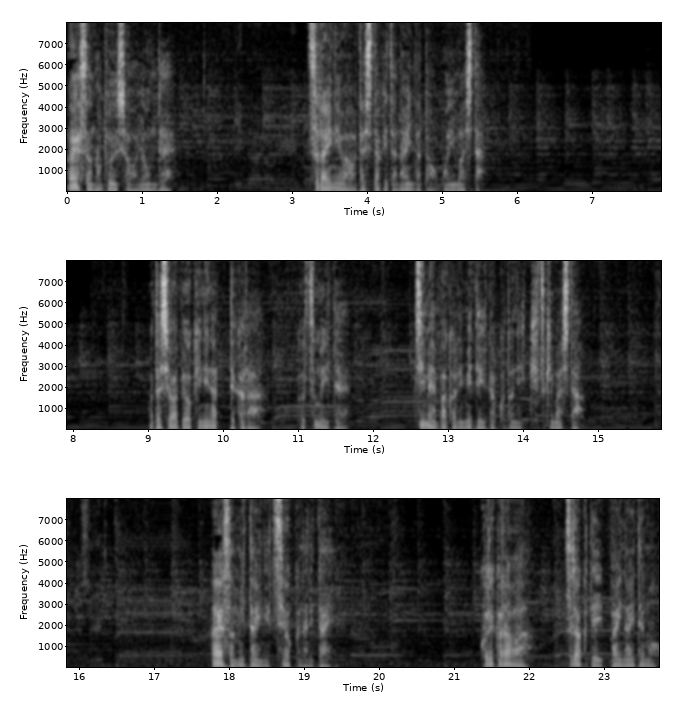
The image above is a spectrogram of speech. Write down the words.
あやさんの文章を読んで、辛いには私だけじゃないんだと思いました。私は病気になってからうつむいて地面ばかり見ていたことに気づきました。あやさんみたいに強くなりたい。これからは辛くていっぱい泣いても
